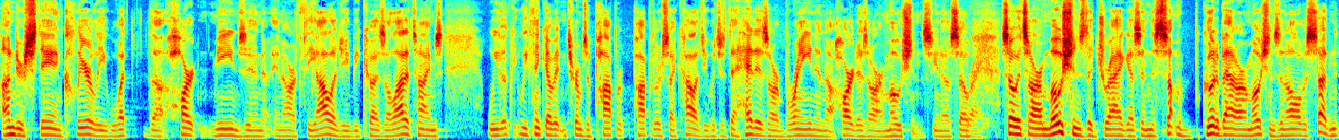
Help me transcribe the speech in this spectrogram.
understand clearly what the heart means in in our theology because a lot of times we look we think of it in terms of pop, popular psychology which is the head is our brain and the heart is our emotions you know so right. so it's our emotions that drag us and there's something good about our emotions and all of a sudden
